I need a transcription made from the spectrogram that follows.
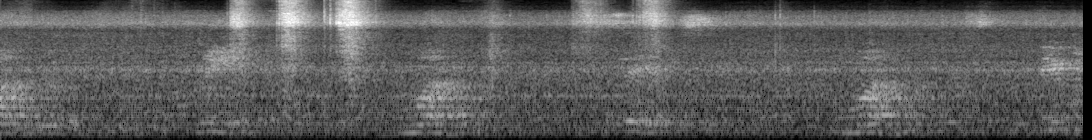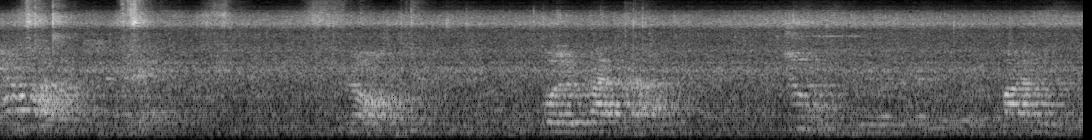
one, three, one, six, one. Tephawat from Kolkata to Balughat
